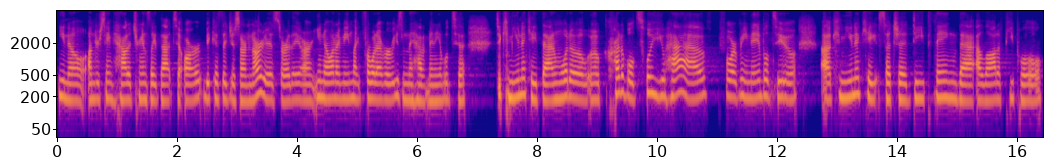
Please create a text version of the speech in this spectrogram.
you know understand how to translate that to art because they just aren't an artist or they aren't you know what i mean like for whatever reason they haven't been able to to communicate that and what a, an incredible tool you have for being able to uh, communicate such a deep thing that a lot of people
